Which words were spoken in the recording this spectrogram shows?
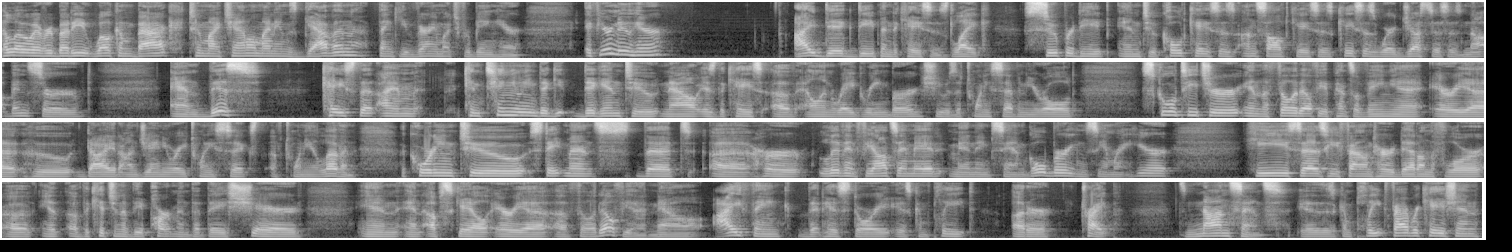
Hello, everybody. Welcome back to my channel. My name is Gavin. Thank you very much for being here. If you're new here, I dig deep into cases, like super deep into cold cases, unsolved cases, cases where justice has not been served. And this case that I'm continuing to dig into now is the case of Ellen Rae Greenberg. She was a 27 year old school teacher in the Philadelphia, Pennsylvania area who died on January 26th of 2011. According to statements that uh, her live-in fiance made, a man named Sam Goldberg, you can see him right here, he says he found her dead on the floor of, of the kitchen of the apartment that they shared in an upscale area of Philadelphia. Now, I think that his story is complete, utter tripe. It's nonsense. It is a complete fabrication,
